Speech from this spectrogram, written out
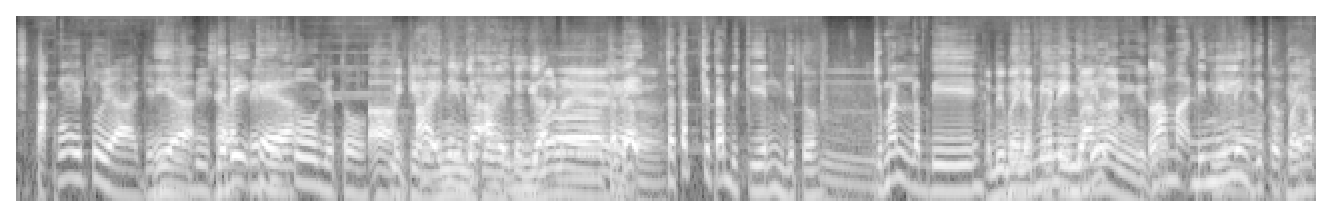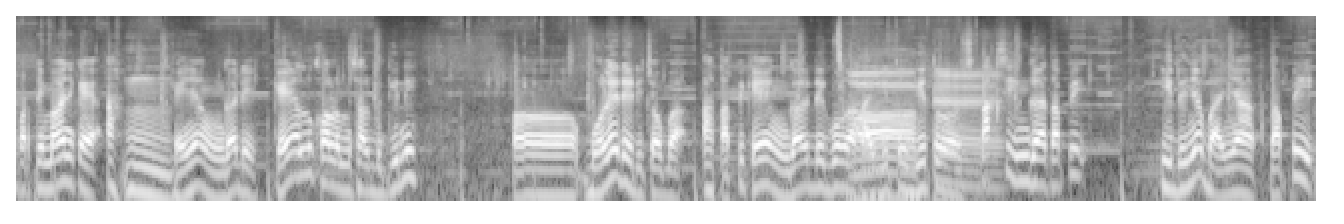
stucknya itu ya. Jadi Iya, lebih jadi kayak- itu gitu. Ah, Mikir ah, ini, enggak, mikir ah, ini enggak. gimana ya, Tapi gitu. tetap kita bikin gitu. Hmm. Cuman lebih Lebih banyak jadi pertimbangan gitu. Lama dimilih gitu banyak kayak. pertimbangannya kayak ah Hmm. kayaknya enggak deh kayak lu kalau misal begini eh, boleh deh dicoba ah tapi kayaknya enggak deh gue nggak kayak Oh, gitu gitu oke. stuck sih enggak tapi idenya banyak tapi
